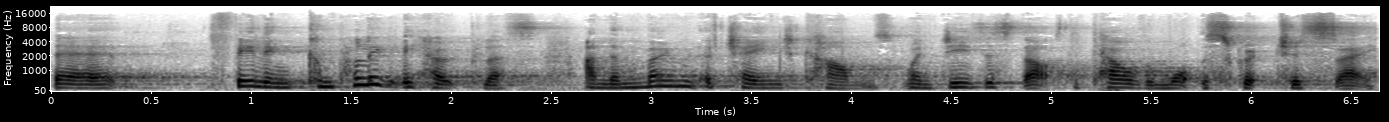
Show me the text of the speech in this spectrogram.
they're feeling completely hopeless, and the moment of change comes when Jesus starts to tell them what the scriptures say.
